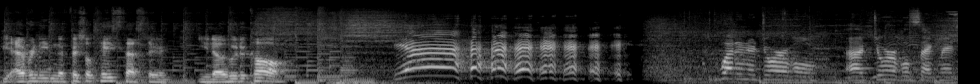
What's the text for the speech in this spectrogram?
If you ever need an official taste tester, you know who to call. Yay! What an adorable, adorable segment.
